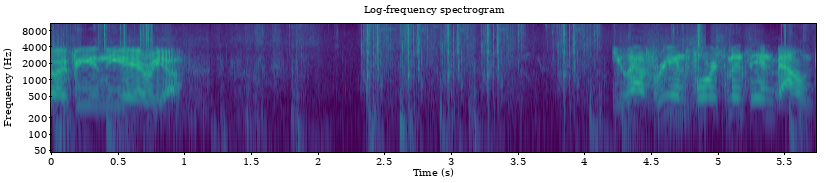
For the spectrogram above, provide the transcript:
UAV in the area. You have reinforcements inbound.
